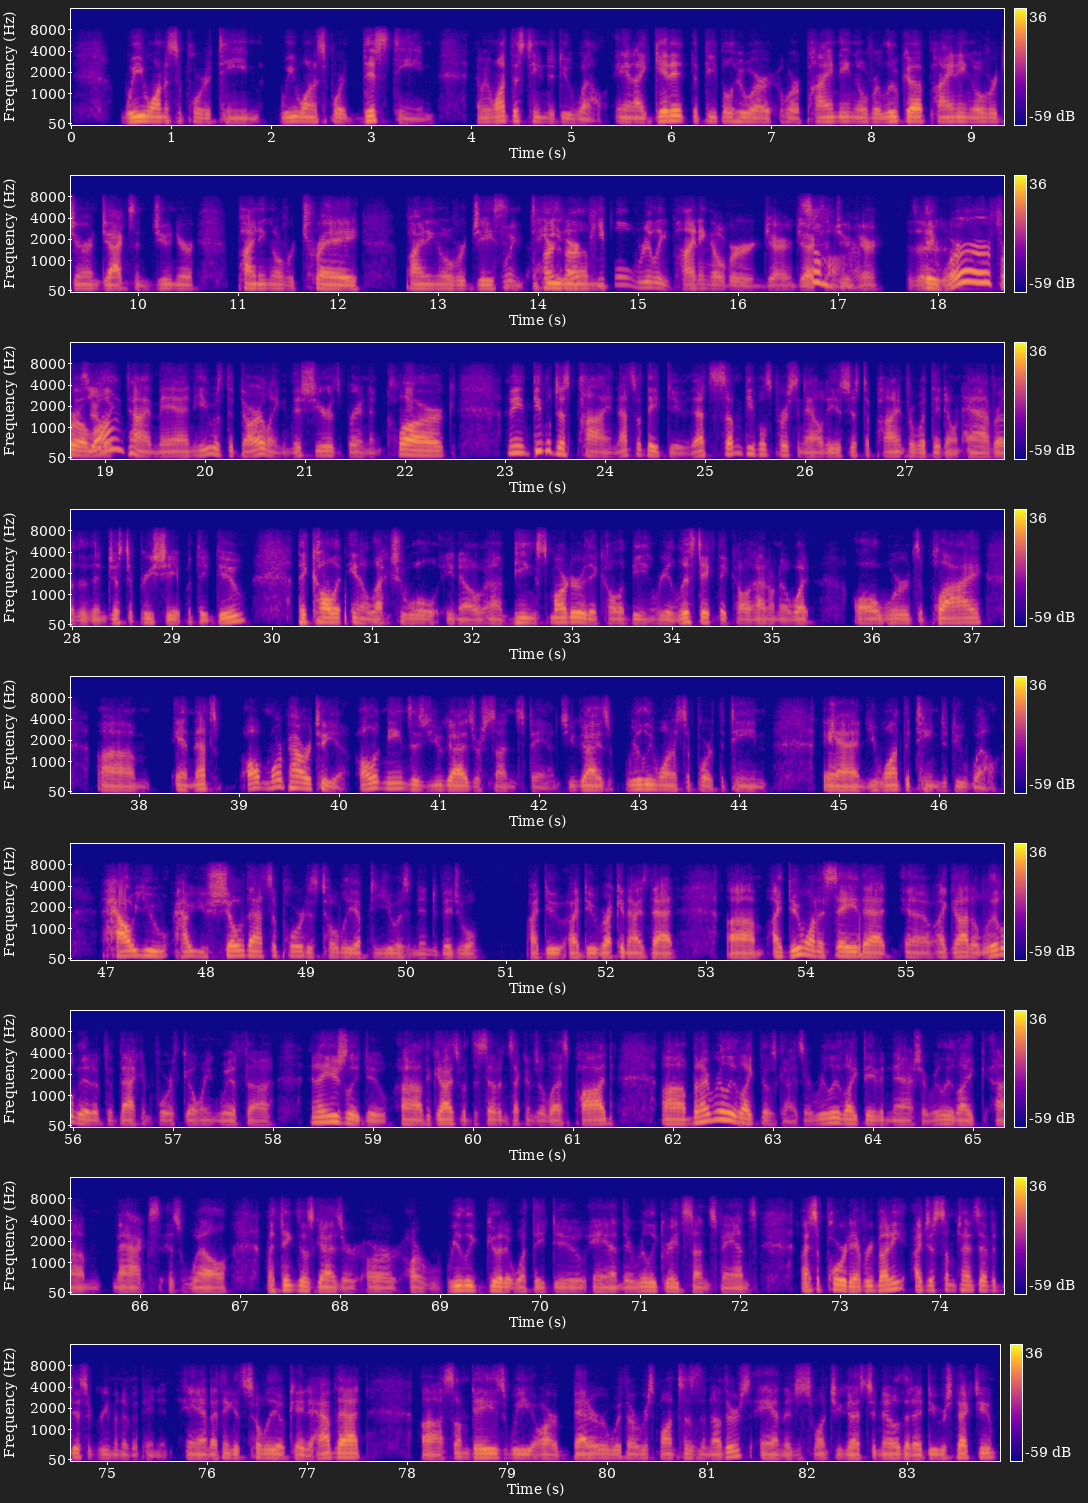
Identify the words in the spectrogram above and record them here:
We want to support a team. We want to support this team, and we want this team to do well. And I get it. The people who are who are pining over Luka, pining over Jaren Jackson Jr., pining over Trae, pining over Jayson Wait, are, Tatum. are people really pining over Jaren Jackson are. Jr.? Is They were for a there, like- long time, man. He was the darling. This year it's Brandon Clarke. I mean, people just pine. That's what they do. That's some people's personality is just to pine for what they don't have rather than just appreciate what they do. They call it intellectual, you know, uh, being smarter. They call it being realistic. They call it, I don't know what all words apply. Um, and that's all more power to you. All it means is you guys are Suns fans. You guys really want to support the team and you want the team to do well how you how you show that support is totally up to you as an individual i do i do recognize that. Um, i do want to say that uh, i got a little bit of a back and forth going with uh, and i usually do uh, the guys with the seven seconds or less pod. Uh, but i really like those guys. I really like david nash. I really like um, max as well. I think those guys are, are are really good at what they do and they're really great suns fans. I support everybody. I just sometimes have a disagreement of opinion, and I think it's totally okay to have that. Uh, some days we are better with our responses than others, and I just want you guys to know that I do respect you,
